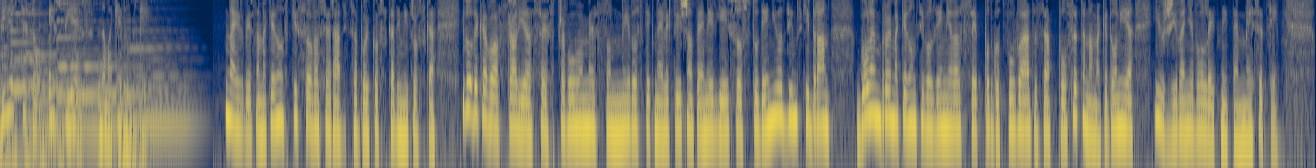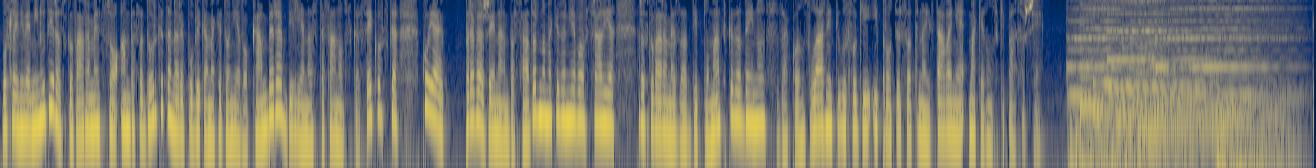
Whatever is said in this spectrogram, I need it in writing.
Вие сте со СПС на Македонски. На СБС на Македонски со вас е Радица Бојковска Димитровска. И додека во Австралија се справуваме со недостиг на електричната енергија и со студениот зимски бран, голем број македонци во земјава се подготвуваат за посета на Македонија и уживање во летните месеци. Во следниве минути разговараме со амбасадорката на Република Македонија во Камбера, Билјана Стефановска Сековска, која е прва жена амбасадор на Македонија во Австралија, разговараме за дипломатската дејност, за конзуларните услуги и процесот на издавање македонски пасоши.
